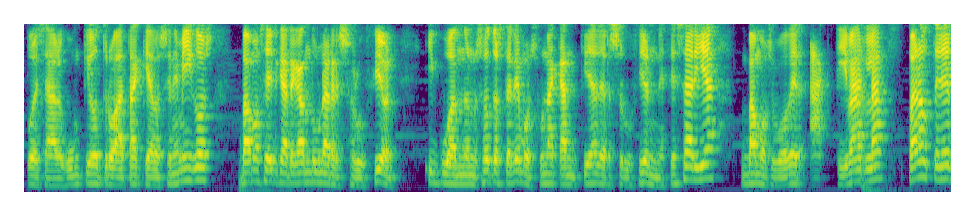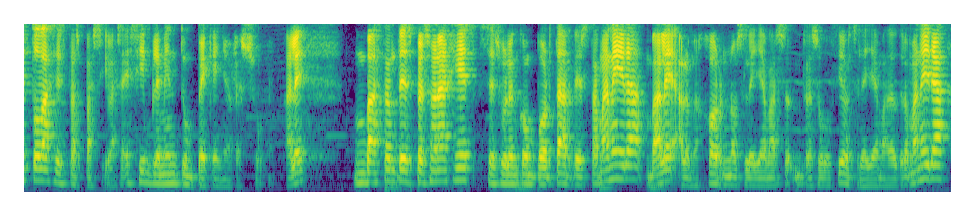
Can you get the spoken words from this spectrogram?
pues algún que otro ataque a los enemigos, vamos a ir cargando una resolución. Y cuando nosotros tenemos una cantidad de resolución necesaria, vamos a poder activarla para obtener todas estas pasivas. Es simplemente un pequeño resumen, ¿vale? Bastantes personajes se suelen comportar de esta manera, ¿vale? A lo mejor no se le llama resolución, se le llama de otra manera,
